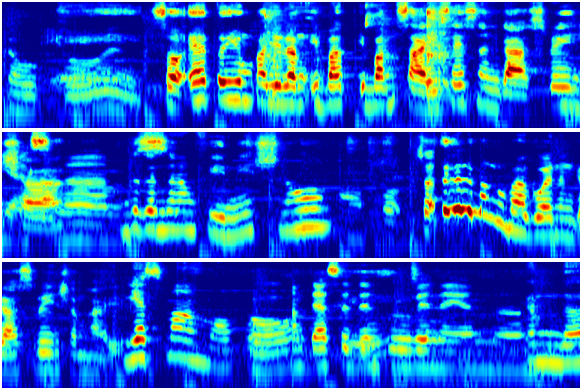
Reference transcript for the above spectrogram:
Okay. So, eto yung kanilang iba't ibang sizes ng gas range, Yes, ha? ma'am. Ang gaganda ng finish, no? Opo. So, tagal namang gumagawa ng gas range ang higher? Yes, ma'am. Opo. Oh, Ang tested and proven na yan, ma'am. Ganda.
